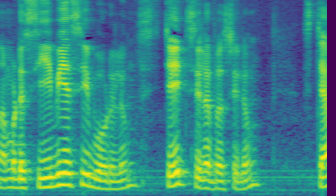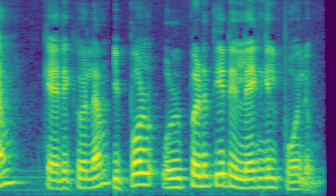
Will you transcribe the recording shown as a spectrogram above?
നമ്മുടെ സി ബി എസ് ഇ ബോർഡിലും സ്റ്റേറ്റ് സിലബസിലും സ്റ്റെം കരിക്കുലം ഇപ്പോൾ ഉൾപ്പെടുത്തിയിട്ടില്ലെങ്കിൽ പോലും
